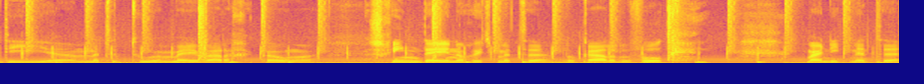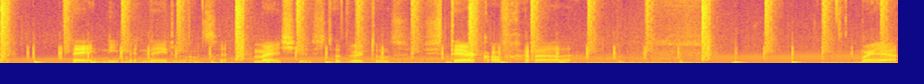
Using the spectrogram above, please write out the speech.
die uh, met de tour mee waren gekomen. Misschien deed je nog iets met de lokale bevolking, maar niet met de, nee, niet met Nederlandse meisjes. Dat werd ons sterk afgeraden. Maar ja,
